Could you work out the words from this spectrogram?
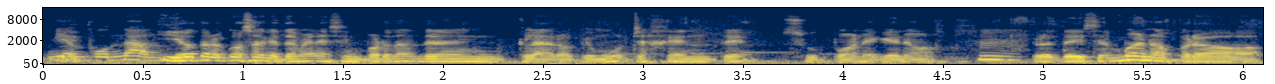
bien Y- fundado. Y otra cosa que también es importante tener en claro, que mucha gente supone que no, Mm. pero te dicen, bueno, pero,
